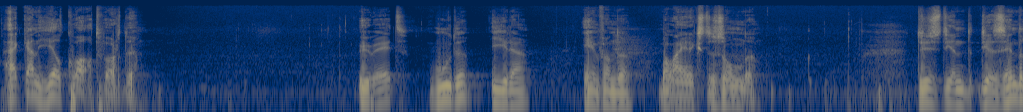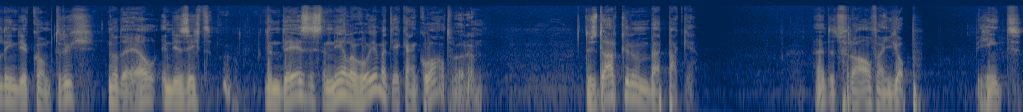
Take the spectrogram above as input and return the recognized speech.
Hij kan heel kwaad worden. U weet, woede, ira, een van de belangrijkste zonden. Dus die, die zendeling die komt terug naar de hel en die zegt, deze is een hele goeie, maar die kan kwaad worden. Dus daar kunnen we hem bij pakken. Het verhaal van Job begint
